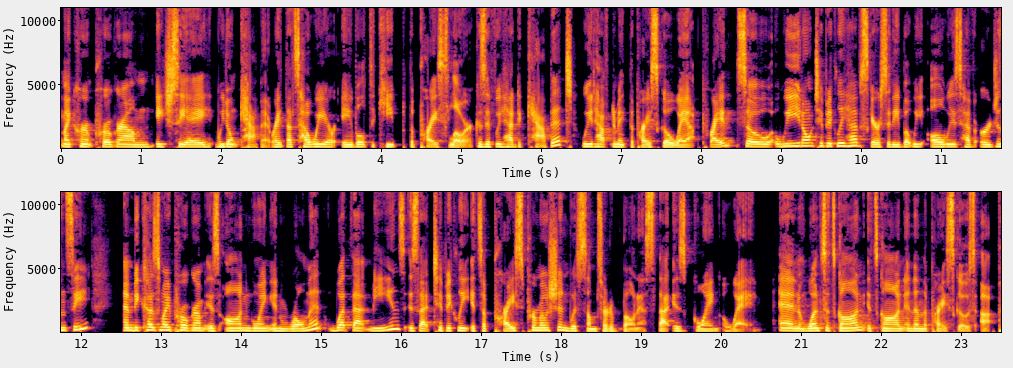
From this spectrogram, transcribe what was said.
My current program, HCA, we don't cap it, right? That's how we are able to keep the price lower. Because if we had to cap it, we'd have to make the price go way up, right? So we don't typically have scarcity, but we always have urgency. And because my program is ongoing enrollment, what that means is that typically it's a price promotion with some sort of bonus that is going away. And once it's gone, it's gone, and then the price goes up.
